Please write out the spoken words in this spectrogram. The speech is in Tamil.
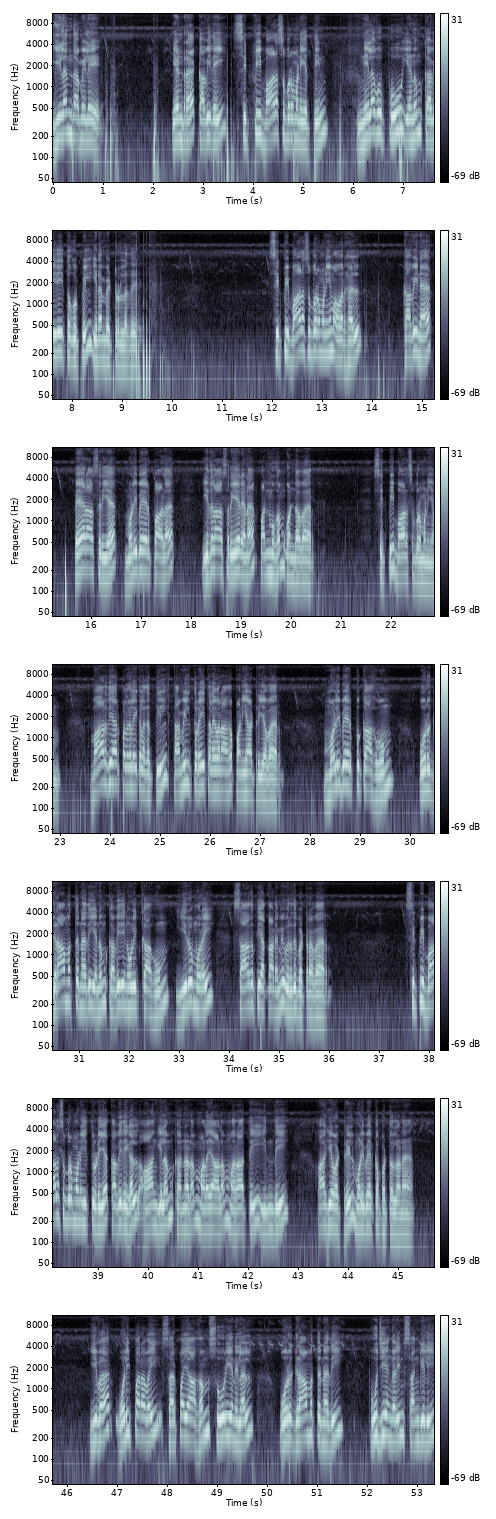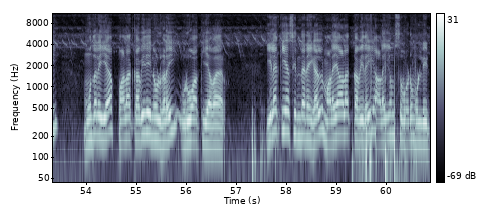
இளந்தமிழே என்ற கவிதை சிற்பி பாலசுப்பிரமணியத்தின் நிலவுப்பூ எனும் கவிதை தொகுப்பில் இடம்பெற்றுள்ளது. சிற்பி பாலசுப்பிரமணியம் அவர்கள் கவிஞர் பேராசிரியர் மொழிபெயர்ப்பாளர் இதழாசிரியர் என பன்முகம் கொண்டவர். சிற்பி பாலசுப்பிரமணியம் பாரதியார் பல்கலைக்கழகத்தில் தமிழ் துறை தலைவராக பணியாற்றியவர். மொழிபெயர்ப்புக்காகவும் ஒரு கிராமத்து நதி எனும் கவிதை நூலிற்காகவும் இருமுறை சாகித்ய அகாடமி விருது பெற்றவர். சிற்பி பாலசுப்பிரமணியத்துடைய கவிதைகள் ஆங்கிலம் கன்னடம் மலையாளம் மராத்தி இந்தி ஆகியவற்றில் மொழிபெயர்க்கப்பட்டுள்ளன. இவர் ஒளிப்பறவை சர்ப்பயாகம் சூரிய நிழல் ஒரு கிராமத்து நதி பூஜ்ஜியங்களின் சங்கிலி முதலிய பல கவிதை நூல்களை உருவாக்கியவர். இலக்கிய சிந்தனைகள் மலையாள கவிதை அலையும் சுவடும் உள்ளிட்ட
